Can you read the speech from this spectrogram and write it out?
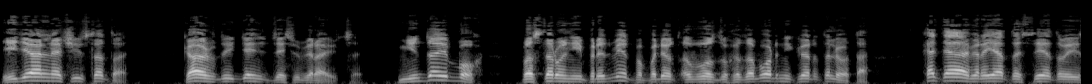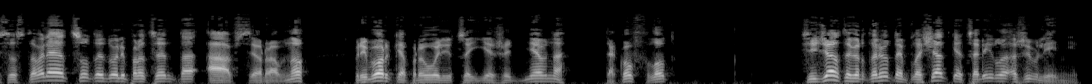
Идеальная чистота. Каждый день здесь убираются. Не дай бог, посторонний предмет попадет в воздухозаборник вертолета, хотя вероятность этого и составляет сотая доли процента, а все равно приборка проводится ежедневно. Таков флот. Сейчас на вертолетной площадке царило оживление.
